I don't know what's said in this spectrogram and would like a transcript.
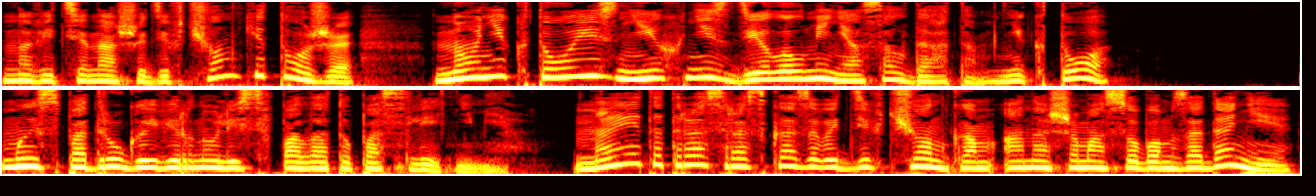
но ведь и наши девчонки тоже, но никто из них не сделал меня солдатом, никто. Мы с подругой вернулись в палату последними. На этот раз рассказывать девчонкам о нашем особом задании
